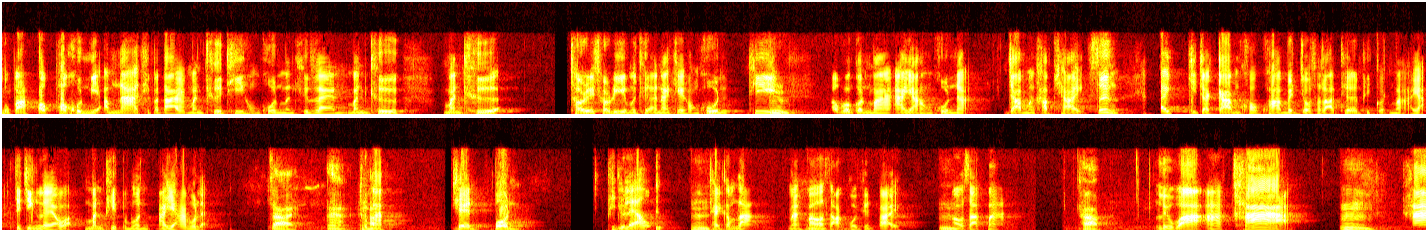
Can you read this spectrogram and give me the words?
ถูกปะเพราะเพราะคุณมีอำนาจอธิปไตยมันคือที่ของคุณมันคือแลนด์มันคือมันคือ territory มันคืออาณาเขตของคุณที่อืมประมวลกฎหมายอาญาของคุณน่ะจะบังคับใช้ ซึ่งไอกิจกรรมของความเป็นโจรสลัดที่มันผิดกฎหมายอะที่จริงแล้วอะมันผิดประมวลอาญาหมดแหละใช่อ่าถูกไหมเช่นปล้น ผิดอยู่แล้วอืม ใช้กำลังนะมากกว่าสามคนขึ้นไปมเอาทรัพย์มา ครับ หรือว่าอะฆ่า อืมฆ่า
